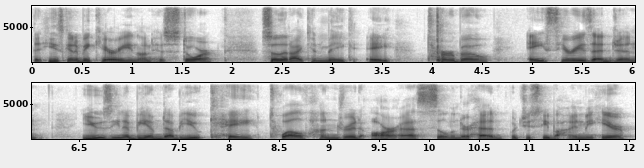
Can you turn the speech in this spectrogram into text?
that he's going to be carrying on his store so that I can make a turbo A-series engine using a BMW K1200 RS cylinder head, which you see behind me here.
